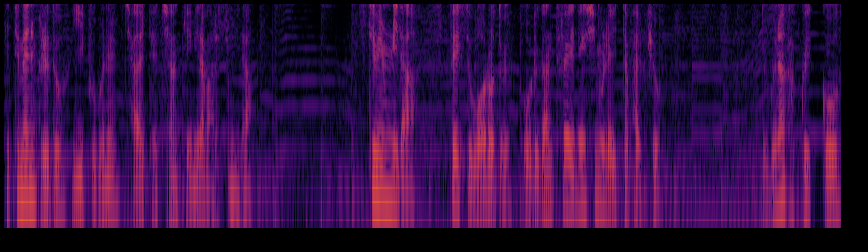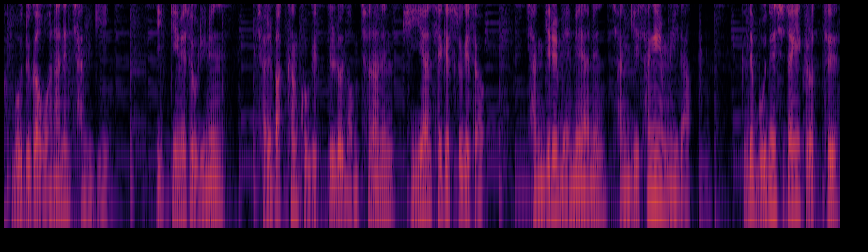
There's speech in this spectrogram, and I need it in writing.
히트맨은 그래도 이 부분을 잘 대처한 게임이라 말했습니다. 스팀입니다. 스페이스 워로드 오르간 트레이딩 시뮬레이터 발표. 누구나 갖고 있고 모두가 원하는 장기. 이 게임에서 우리는 절박한 고객들로 넘쳐나는 기이한 세계 속에서 장기를 매매하는 장기 상인입니다. 근데 모든 시장이 그렇듯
